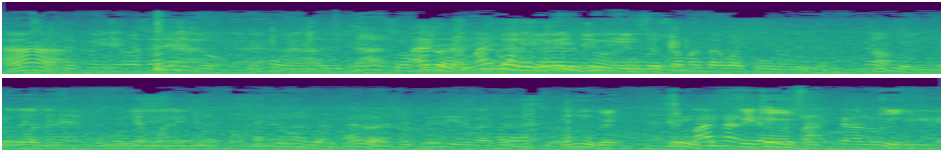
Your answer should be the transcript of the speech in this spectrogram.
ah. per quelli di Vasanello che ora vengono giù. Allora, ma non è della regione come sta mandando qualcuno diciamo. No, fratello giù. Allora, se quelli di Vasanello. Comunque, che, che gli fa? Chi?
